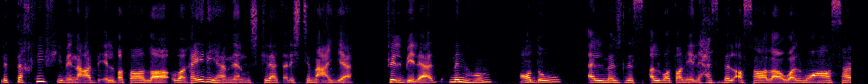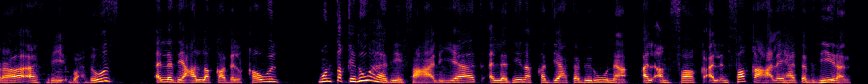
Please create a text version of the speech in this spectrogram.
للتخفيف من عبء البطالة وغيرها من المشكلات الاجتماعية في البلاد. منهم عضو المجلس الوطني لحزب الأصالة والمعاصرة أثري بحدوز الذي علق بالقول منتقدو هذه الفعاليات الذين قد يعتبرون الأنفاق الإنفاق عليها تبذيرا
